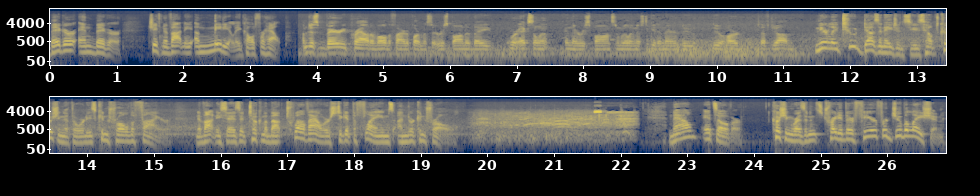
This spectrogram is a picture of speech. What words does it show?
bigger and bigger. Chief Novotny immediately called for help. I'm just very proud of all the fire departments that responded. They were excellent in their response and willingness to get in there and do, do a hard, tough job. Nearly two dozen agencies helped Cushing authorities control the fire. Novotny says it took them about 12 hours to get the flames under control. Now it's over. Cushing residents traded their fear for jubilation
